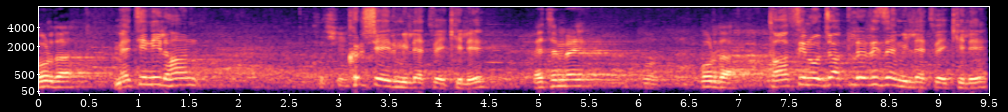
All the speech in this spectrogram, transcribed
Burada. Metin İlhan Kırşehir. Kırşehir Milletvekili. Metin Bey burada. Tahsin Ocaklı Rize Milletvekili.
